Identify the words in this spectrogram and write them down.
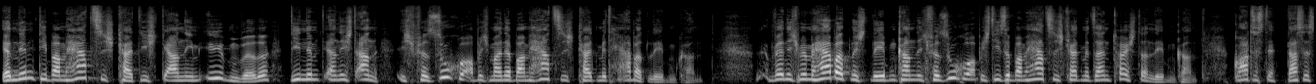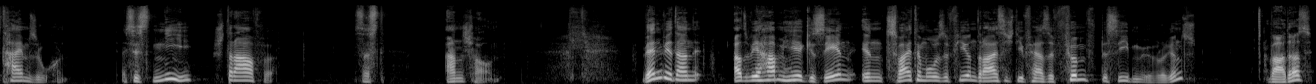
er nimmt die Barmherzigkeit, die ich gerne ihm üben würde, die nimmt er nicht an. Ich versuche, ob ich meine Barmherzigkeit mit Herbert leben kann. Wenn ich mit dem Herbert nicht leben kann, ich versuche, ob ich diese Barmherzigkeit mit seinen Töchtern leben kann. Gott ist, das ist Heimsuchen. Es ist nie Strafe. Es ist Anschauen. Wenn wir dann, also wir haben hier gesehen in 2. Mose 34, die Verse 5 bis 7 übrigens, war das,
